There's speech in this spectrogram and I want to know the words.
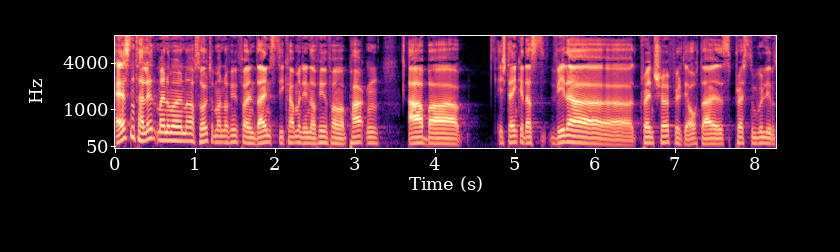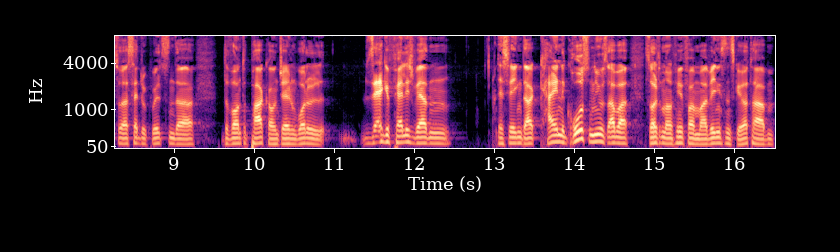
Er ist ein Talent, meiner Meinung nach, sollte man auf jeden Fall in Dynasty, kann man den auf jeden Fall mal parken. Aber ich denke, dass weder Trent Sherfield, der auch da ist, Preston Williams oder Cedric Wilson da, Devonta Parker und Jalen Waddle sehr gefährlich werden. Deswegen da keine großen News, aber sollte man auf jeden Fall mal wenigstens gehört haben.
